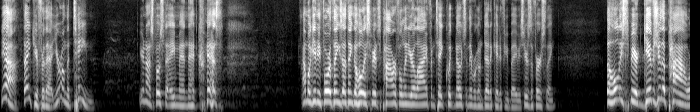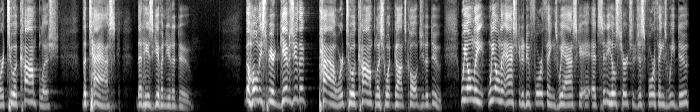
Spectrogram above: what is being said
Yeah, thank you for that. You're on the team. You're not supposed to amen that, Chris. I'm going to give you four things I think the Holy Spirit's powerful in your life and take quick notes, and then we're going to dedicate a few babies. Here's the first thing the Holy Spirit gives you the power to accomplish the task that He's given you to do. The Holy Spirit gives you the power to accomplish what God's called you to do. We only we only ask you to do four things. We ask you at City Hills Church, there's just four things we do.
